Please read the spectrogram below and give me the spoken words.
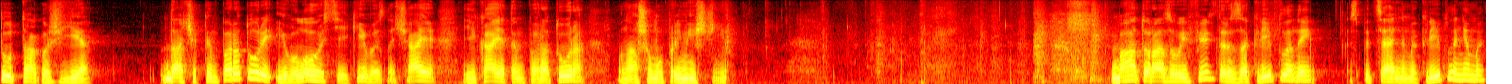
Тут також є датчик температури і вологості, який визначає, яка є температура у нашому приміщенні. Багаторазовий фільтр закріплений спеціальними кріпленнями.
